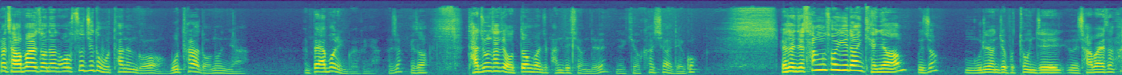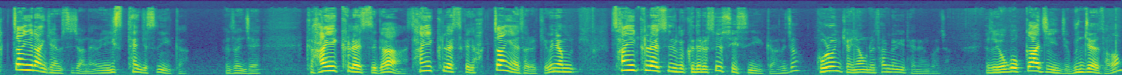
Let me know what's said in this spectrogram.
그러니까 자바에서는 어, 쓰지도 못하는 거 못하라 넣어놓냐. 빼버린 거예요, 그냥. 그죠? 그래서 다중상속이 어떤 건지 반드시 여러분들 기억하셔야 되고. 그래서 이제 상속이란 개념, 그죠? 음, 우리가 이제 보통 이제 자바에서는 확장이라는 개념 쓰잖아요. 이스텐지 쓰니까. 그래서 이제 그 하이 클래스가 상위 클래스까지 확장해서 이렇게 왜냐하면 상위 클래스는 그 그대로 쓸 수 있으니까 그죠? 그런 개념으로 설명이 되는 거죠. 그래서 요거까지 이제 문제에서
